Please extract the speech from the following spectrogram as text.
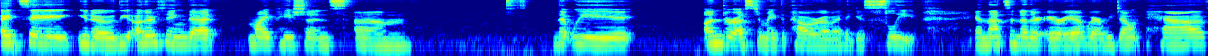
i'd say you know the other thing that my patients um, that we underestimate the power of, I think, is sleep. And that's another area where we don't have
